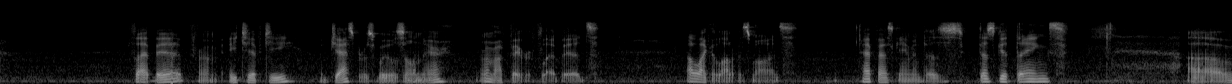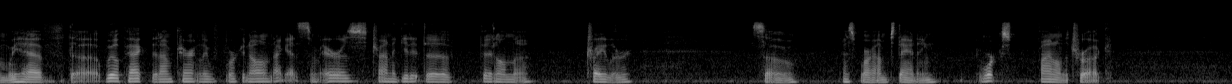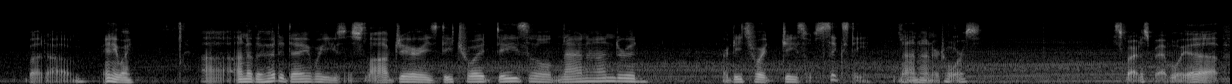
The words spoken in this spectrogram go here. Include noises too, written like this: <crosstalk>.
flatbed from HFG with Jasper's wheels on there. One of my favorite flatbeds. I like a lot of his mods. Half-Ass Gaming does does good things. Um, we have the wheel pack that I'm currently working on. I got some errors trying to get it to fit on the trailer. So that's where I'm standing. It works fine on the truck. But um, anyway, uh, under the hood today we're using Slav Jerry's Detroit Diesel 900 or Detroit Diesel 60 900 horse. Let's fire this bad boy up.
